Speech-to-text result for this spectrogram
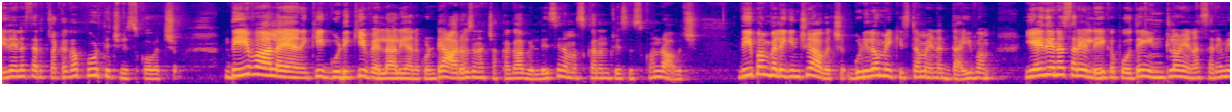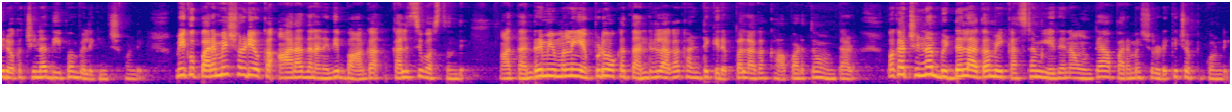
ఏదైనా సరే చక్కగా పూర్తి చేసుకోవచ్చు. దేవాలయానికి గుడికి వెళ్ళాలి అనుకుంటే ఆ రోజున చక్కగా వెళ్ళేసి నమస్కారం చేసేసుకొని రావచ్చు. దీపం వెలిగించి రావచ్చు. గుడిలో మీకు ఇష్టమైన దైవం ఏదైనా సరే లేకపోతే ఇంట్లో అయినా సరే మీరు ఒక చిన్న దీపం వెలిగించుకోండి. మీకు పరమేశ్వరుడి యొక్క ఆరాధన అనేది బాగా కలిసి వస్తుంది. ఆ తండ్రి మిమ్మల్ని ఎప్పుడూ ఒక తండ్రిలాగా కంటికి రెప్పలాగా కాపాడుతూ ఉంటాడు. ఒక చిన్న బిడ్డలాగా మీ కష్టం ఏదైనా ఉంటే ఆ పరమేశ్వరుడికి చెప్పుకోండి.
